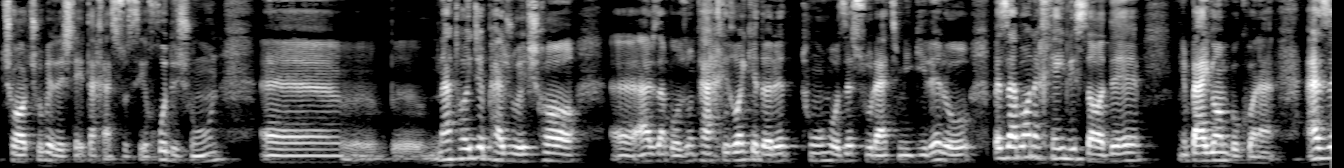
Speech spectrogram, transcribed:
چارچوب رشته تخصصی خودشون نتایج پژوهش ها ارزم بازون تحقیقاتی که داره تو اون حوزه صورت می‌گیره رو به زبان خیلی ساده بیان بکنن. از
